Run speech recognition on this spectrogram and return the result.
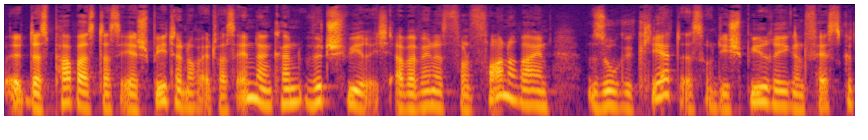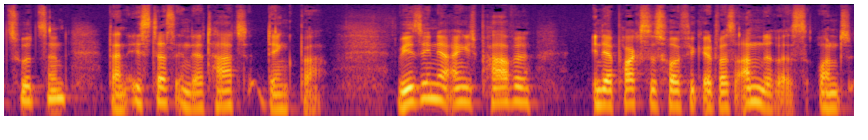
äh, des Papas, dass er später noch etwas ändern kann, wird schwierig. Aber wenn es von vornherein so geklärt ist und die Spielregeln festgezurrt sind, dann ist das in der Tat denkbar. Wir sehen ja eigentlich, Pavel, in der Praxis häufig etwas anderes. Und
